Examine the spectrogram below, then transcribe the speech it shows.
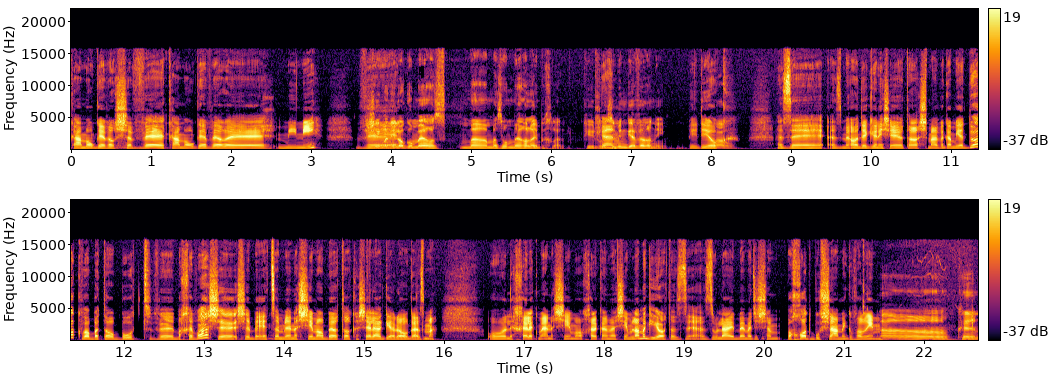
כמה הוא גבר שווה, כמה הוא גבר uh, מיני. ו... שאם אני לא גומר, אז מה, מה זה אומר עליי בכלל? כאילו, כן. איזה מין גבר אני? בדיוק. וואו. אז, אז מאוד הגיוני שיהיה יותר אשמה, וגם ידוע כבר בתרבות ובחברה ש, שבעצם לנשים הרבה יותר קשה להגיע לאורגזמה. או לחלק מהנשים, או חלק מהנשים לא מגיעות, אז, אז אולי באמת יש שם פחות בושה מגברים. אה, כן,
